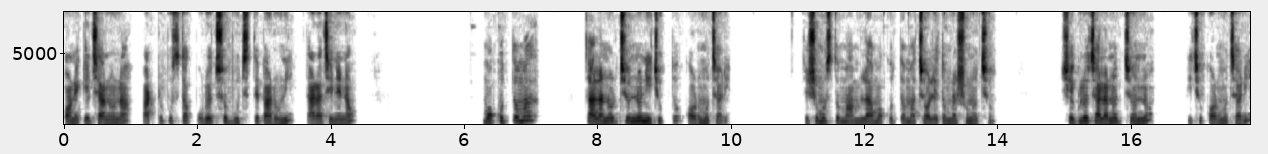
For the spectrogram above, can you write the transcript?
অনেকে জানো না, পাঠ্যপুস্তক পড়েছ, বুঝতে পারোনি, তারা জেনে নাও। মকদ্দমা চালানোর জন্য নিযুক্ত কর্মচারী। যে সমস্ত মামলা, মকদ্দমা চলে তোমরা শুনেছ, সেগুলো চালানোর জন্য কিছু কর্মচারী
